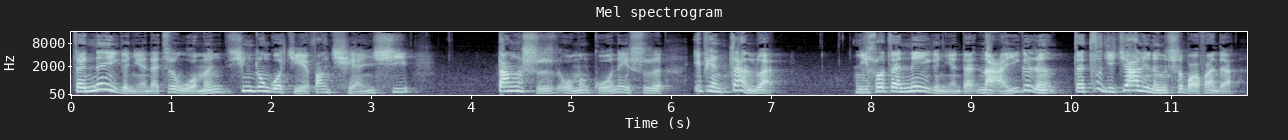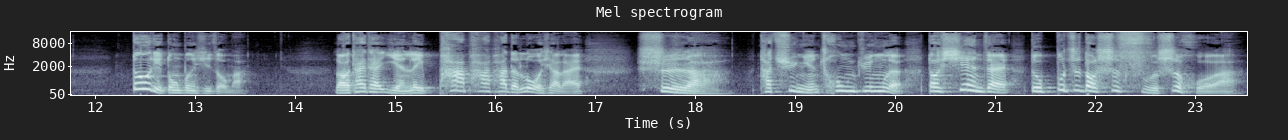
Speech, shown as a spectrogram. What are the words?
在那个年代，就是我们新中国解放前夕，当时我们国内是一片战乱。你说在那个年代，哪一个人在自己家里能吃饱饭的，都得东奔西走吗？老太太眼泪啪啪啪的落下来。是啊，她去年充军了，到现在都不知道是死是活啊。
